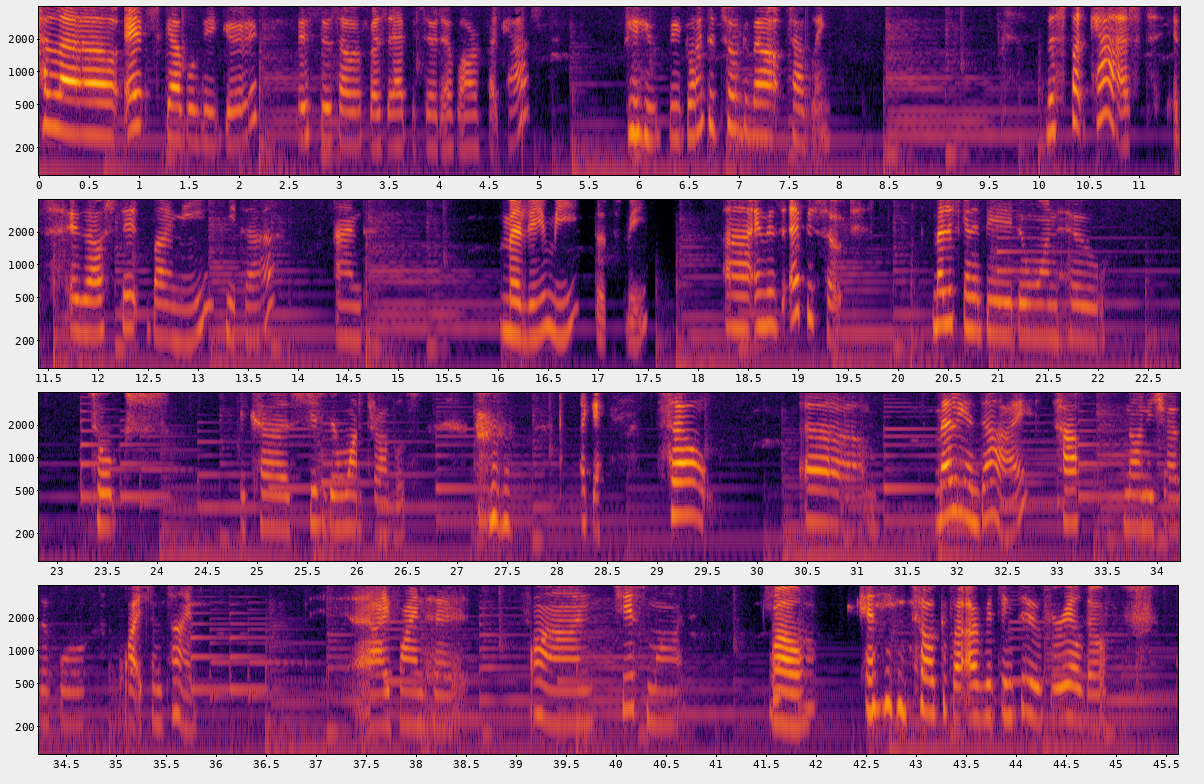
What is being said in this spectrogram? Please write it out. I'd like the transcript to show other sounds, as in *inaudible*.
Hello, it's Gobbledygook. This is our first episode of our podcast. *laughs* We're going to talk about traveling. This podcast it's, is hosted by me, Nita, and Melly, me, that's me. uh, in this episode, Melly's gonna be the one who talks because she's the one who travels. *laughs* okay, so um, Melly and I have known each other for quite some time. I find her fun. She's smart. She's Wow. *laughs* Can talk about everything too, for real though. *laughs*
